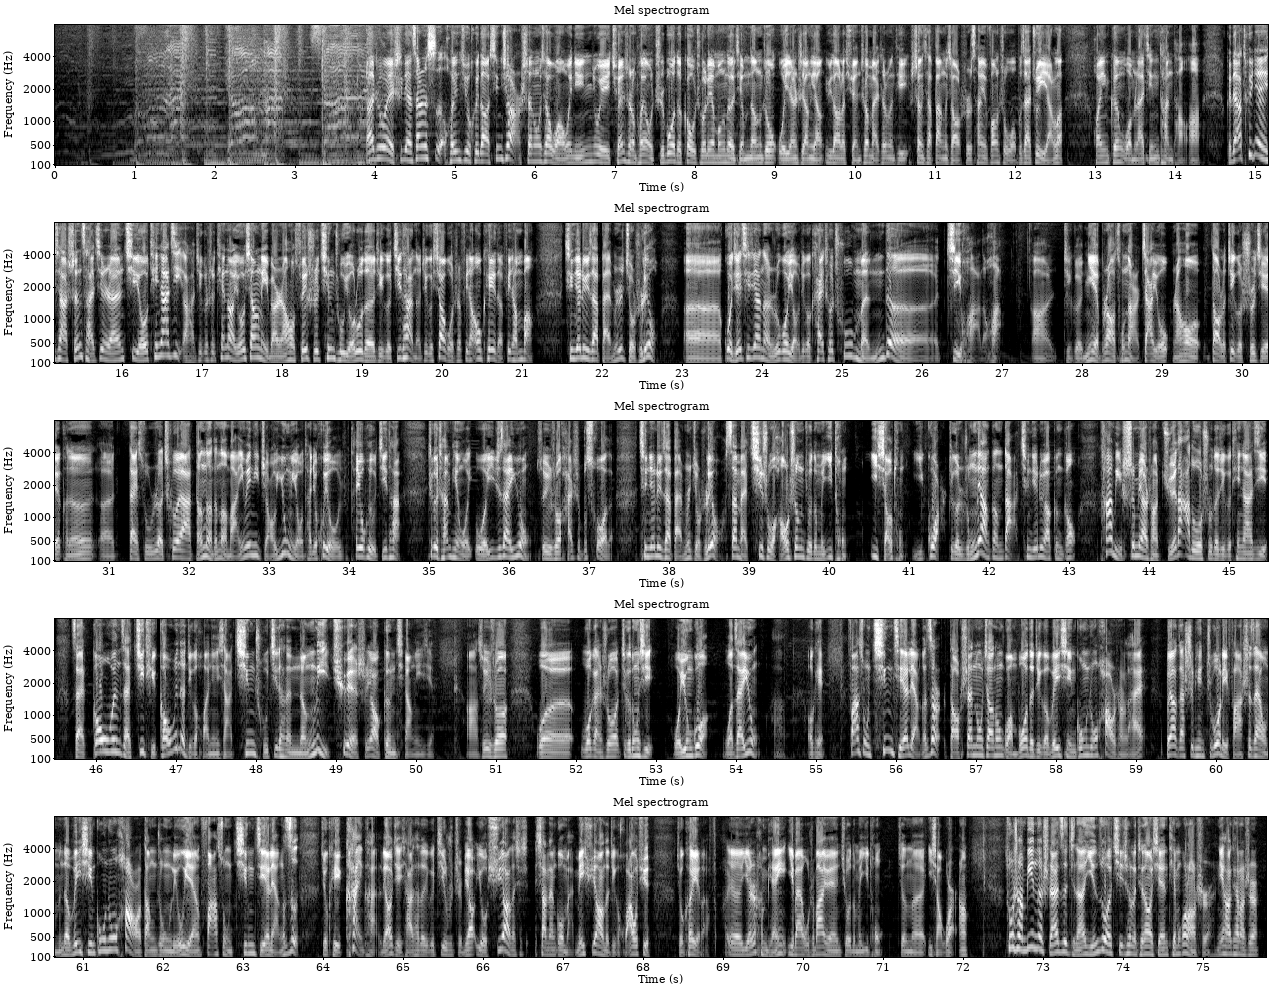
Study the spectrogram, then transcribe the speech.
来，诸位，十点三十四，欢迎继续回到星期二，山东小广为您为全省的朋友直播的购车联盟的节目当中，我依然是杨洋。遇到了选车买车的问题，剩下半个小时，参与方式我不再赘言了，欢迎跟我们来进行探讨啊！给大家推荐一下神采尽燃汽油添加剂啊，这个是添到油箱里边，然后随时清除油路的这个积碳的，这个效果是非常 OK 的，非常棒，清洁率在百分之九十六。呃，过节期间呢，如果有这个开车出门的计划的话。啊，这个你也不知道从哪儿加油，然后到了这个时节，可能呃怠速热车呀，等等等等吧。因为你只要用油，它就会有它又会有积碳。这个产品我我一直在用，所以说还是不错的，清洁率在百分之九十六，三百七十五毫升就这么一桶一小桶一罐，这个容量更大，清洁率要更高。它比市面上绝大多数的这个添加剂在高温在机体高温的这个环境下清除积碳的能力确实要更强一些啊。所以说我我敢说这个东西我用过，我在用啊。OK，发送“清洁”两个字儿到山东交通广播的这个微信公众号上来，不要在视频直播里发，是在我们的微信公众号当中留言，发送“清洁”两个字就可以看一看，了解一下它的这个技术指标。有需要的下下单购买，没需要的这个划过去就可以了。呃，也是很便宜，一百五十八元就那么一桶，就那么一小罐啊。座上宾呢是来自济南银座汽车的田道贤、田木光老师，你好，田老师。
